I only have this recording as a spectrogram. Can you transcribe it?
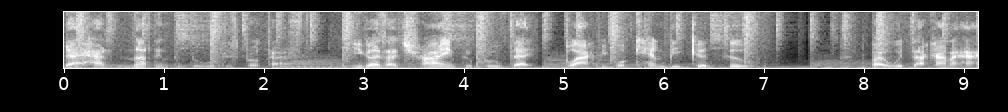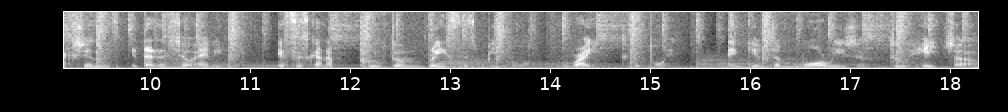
That has nothing to do with this protest. You guys are trying to prove that black people can be good too. But with that kind of actions, it doesn't show anything. It's just gonna prove them racist people right to the point and give them more reason to hate y'all.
